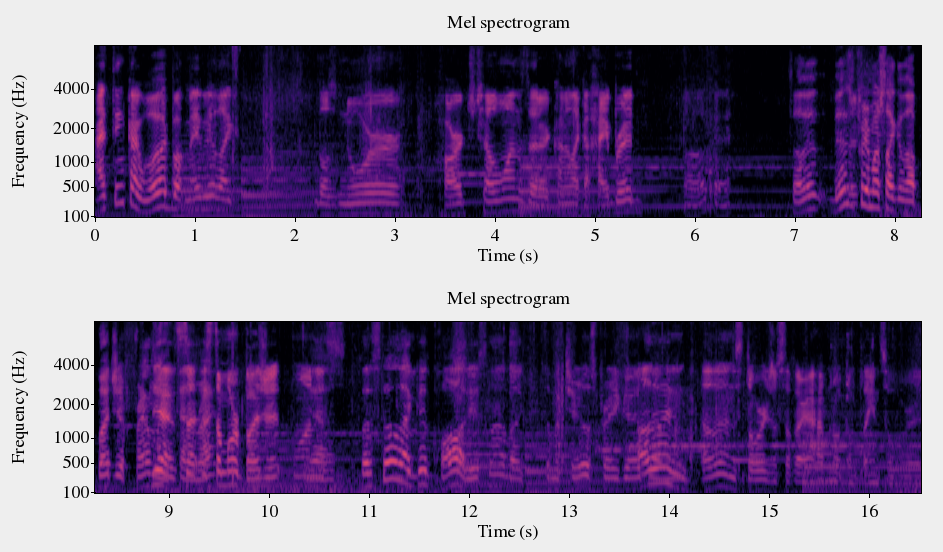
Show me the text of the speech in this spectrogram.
I think I would, but maybe like those newer hard shell ones that are kind of like a hybrid. Oh, okay. So this, this is pretty much like a budget friendly. Yeah, it's, tent, a, right? it's the more budget one. Yeah. But it's still like good quality. It's not like the material's pretty good. Other than other than storage and stuff, like, that, I have no complaints over it.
